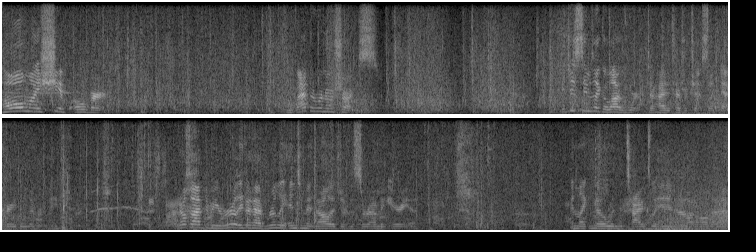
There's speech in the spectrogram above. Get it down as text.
haul my ship over. I'm glad there were no sharks. It just seems like a lot of work to hide a treasure chest like that very deliberately. You'd also have to be really, you'd have really intimate knowledge of the surrounding area. And like know when the tides went in and out and all that.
